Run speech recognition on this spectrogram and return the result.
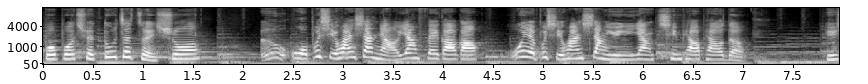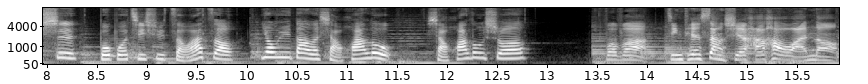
波波却嘟着嘴说：“呃，我不喜欢像鸟一样飞高高，我也不喜欢像云一样轻飘飘的。”于是波波继续走啊走，又遇到了小花鹿。小花鹿说：“波波，今天上学好好玩呢，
